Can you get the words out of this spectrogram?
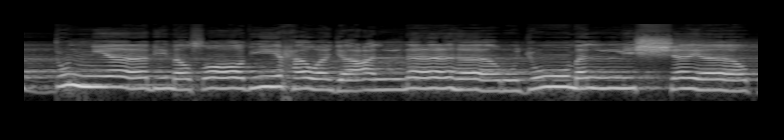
الدنيا بمصابيح وجعلناها رجوما للشياطين.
